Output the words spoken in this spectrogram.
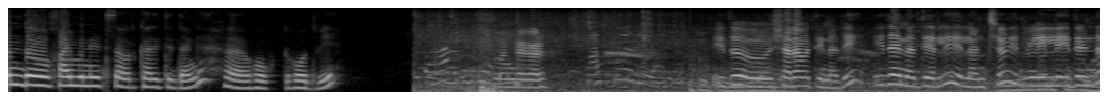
ಒಂದು ಫೈವ್ ಮಿನಿಟ್ಸ್ ಅವ್ರು ಕರಿತಿದ್ದಂಗೆ ಹೋಗ್ ಹೋದ್ವಿ. ಮಂಗಗಳು. ಇದು ಶರಾವತಿ ನದಿ. ಇದೇ ನದಿಯಲ್ಲಿ ಲಂಚು ಇಲ್ಲಿ ಇದರಿಂದ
